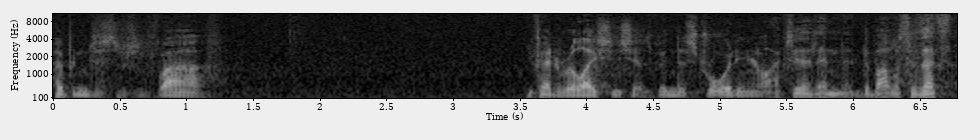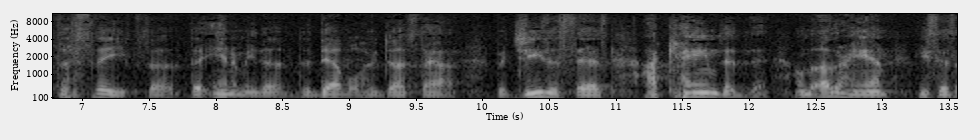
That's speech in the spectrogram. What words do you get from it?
hoping just to survive. You've had a relationship that's been destroyed in your life. And the Bible says that's the thief, the, the enemy, the, the devil who does that. But Jesus says, I came that, on the other hand, he says,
